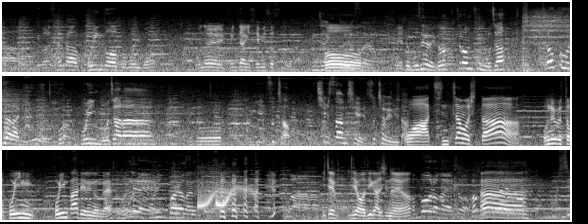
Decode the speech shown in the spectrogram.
야 이걸 살다 보잉도 와보고 이거 오늘 굉장히 재밌었습니다. 굉장히 오. 떨렸어요. 이거 보세요 이거 트럼프 모자 트럼프 모자라니. 보, 보잉 모자랑 그리고 여기 수첩 737 수첩입니다. 와 진짜 멋있다 오늘부터 보잉 보잉빠 되는 건가요? 원래 보잉빠였어요. 와. 이제 이제 어디 가시나요? 밥 먹으러 가야죠. 아 혹시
